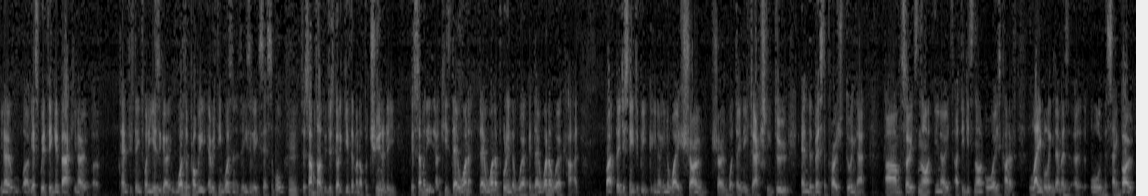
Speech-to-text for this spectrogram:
you know, I guess we're thinking back, you know, uh, 10, 15, 20 years ago, it wasn't probably everything wasn't as easily accessible. Mm. So sometimes we just got to give them an opportunity because some of these young kids they want it, they want to put in the work and they want to work hard, but they just need to be you know in a way shown shown what they need to actually do and the best approach to doing that. Um, so it's not you know I think it's not always kind of labeling them as uh, all in the same boat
